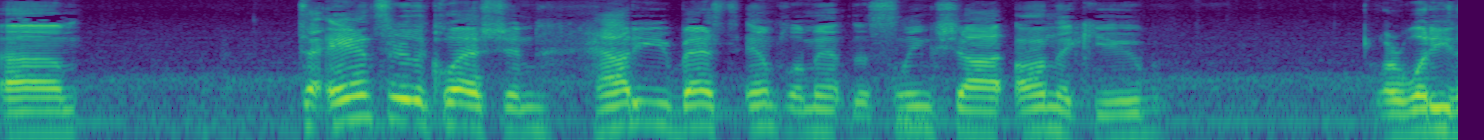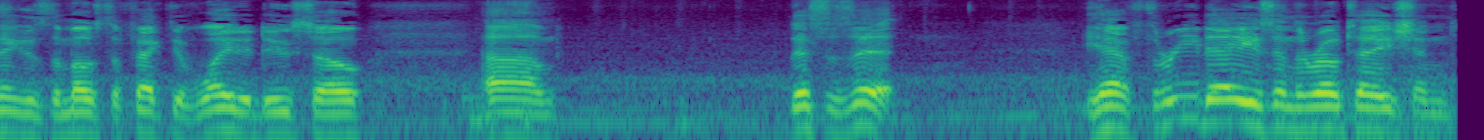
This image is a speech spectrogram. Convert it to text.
um, to answer the question, how do you best implement the slingshot on the cube, or what do you think is the most effective way to do so? Um, this is it. You have three days in the rotation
